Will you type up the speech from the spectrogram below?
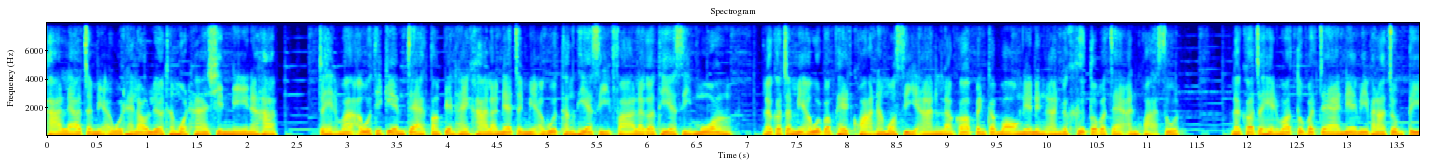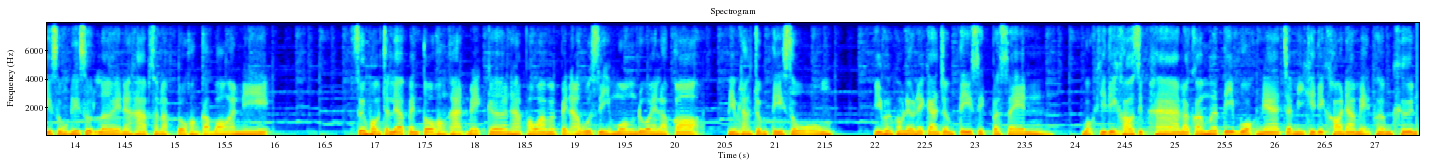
คาร์แล้วจะมีอาวุธให้เราเลือกทั้งหมด 5 ชิ้นนี้นะครับจะเห็นว่าอาวุธที่เกมแจกตอนเปลี่ยนไฮคาร์แล้วเนี่ยจะมีอาวุธทั้งเทียสีฟ้าแล้วก็เทียสีม่วง แล้วก็จะมีอาวุธประเภทขวานทั้งหมด 4 อัน แล้วก็เป็นกระบองเนี่ยหนึ่งอันก็คือตัวประแจอันขวาสุด แล้วก็จะเห็นว่าตัวประแจเนี่ยมีพลังโจมตีสูงที่สุดเลยนะครับสำหรับตัวของกระบองอันนี้ ซึ่งผมจะเลือกเป็นตัวของ Hard Breaker นะครับเพราะว่ามันเป็นอาวุธสีม่วงด้วย แล้วก็มีพลังโจมตีสูง มีเพิ่มความเร็วในการโจมตี 10%บวกคิดที่เข้า15 แล้วก็เมื่อตีบวกเนี่ยจะมีคิดที่เข้าดาเมจเพิ่มขึ้น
